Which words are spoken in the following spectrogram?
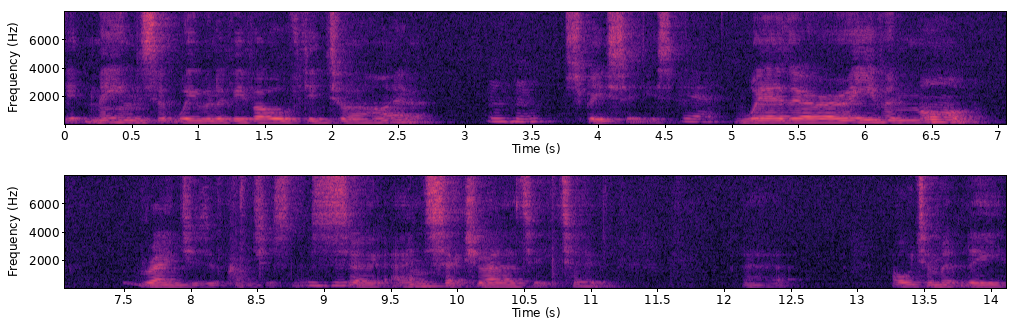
it means that we will have evolved into a higher Mhm. species Yeah. where there are even more ranges of consciousness Mhm. so and sexuality too. Uh, ultimately,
